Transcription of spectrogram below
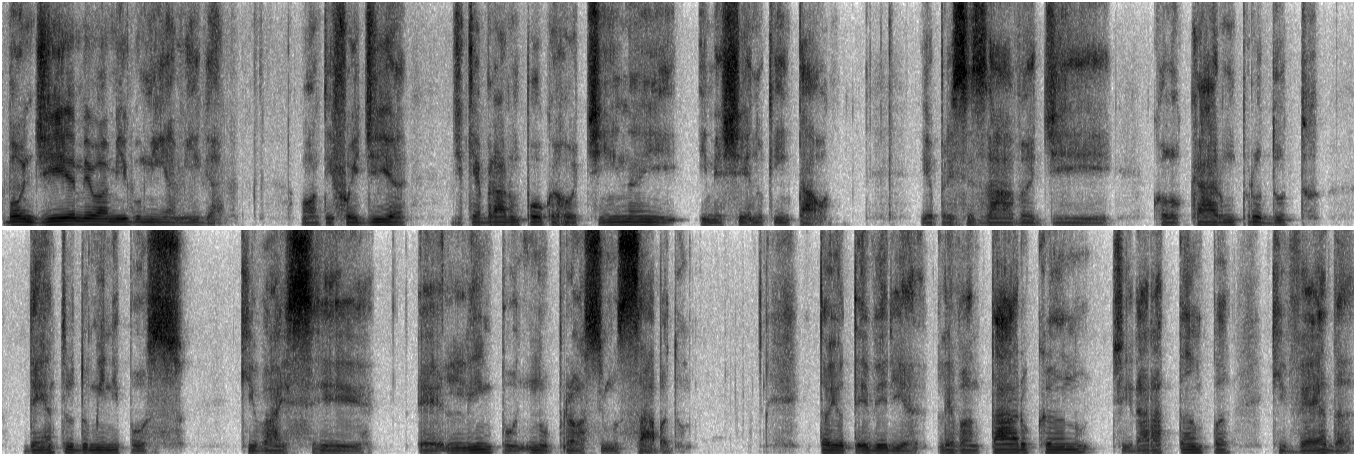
Bom dia, meu amigo, minha amiga. Ontem foi dia de quebrar um pouco a rotina e, e mexer no quintal. Eu precisava de colocar um produto dentro do mini poço que vai ser é, limpo no próximo sábado. Então eu deveria levantar o cano, tirar a tampa que veda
